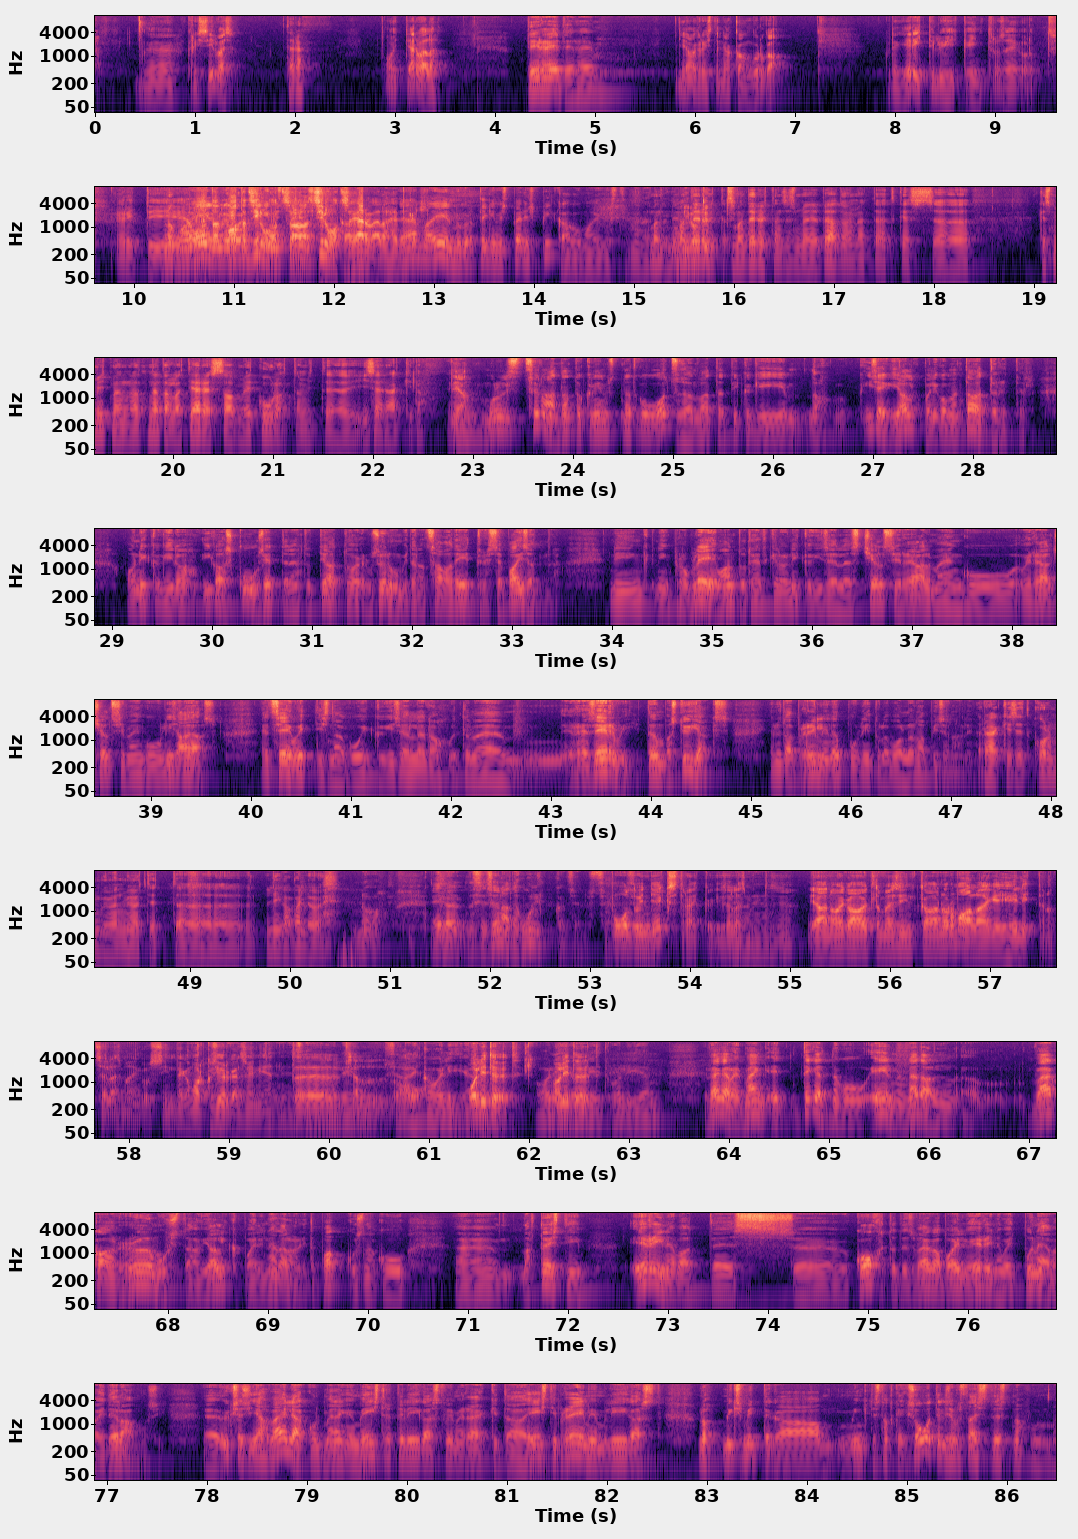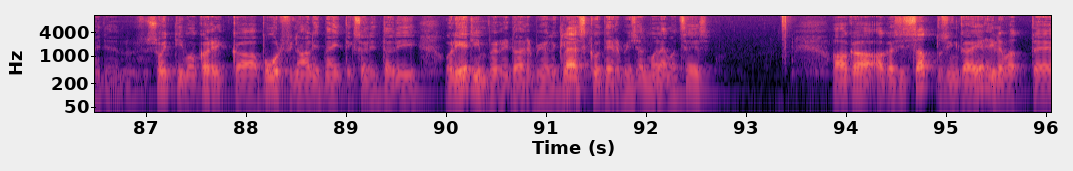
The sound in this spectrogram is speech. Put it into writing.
Kris Ilves. tere. Ott Järvela. tere, tere. ja Kristjan Jaak Angur ka kuidagi eriti lühike intro seekord, eriti no, vaatan, vaatan sinu otsa, sinu otsa Järvela hetkel. ma eelmine kord tegin vist päris pika, kui ma õigesti mäletan. ma, ma tervitan, ma tervitan siis meie peatoimetajat, kes, kes mitmendat nädalat järjest saab meid kuulata, mitte ise rääkida. mul lihtsalt sõnad natukene ilmselt nagu otsa saanud, vaata, et ikkagi noh, isegi jalgpalli kommentaatoritel on ikkagi noh, igas kuus ette nähtud teatud arv sõnu, mida nad saavad eetrisse paisata ning, ning probleem antud hetkel on ikkagi selles Chelsea reaalmängu või Real Chelsea mängu lisaajas. et see võttis nagu ikkagi selle noh, ütleme reservi tõmbas tühjaks ja nüüd aprilli lõpuni tuleb olla napisõnaline. rääkisid kolmkümmend minutit äh, liiga palju või? noh, ei no see sõnade hulk on seal just see. pool tundi ekstra ikkagi selles ja, mõttes jah. ja no ega ütleme sind ka normaalaeg ei hellitanud selles mängus sind ega Markus Jürgensoni, et seal, äh, seal, seal ikka oli. oli tööd, oli, oli tööd. oli, oli jah vägevaid mänge, et tegelikult nagu eelmine nädal väga rõõmustav jalgpallinädal oli, ta pakkus nagu ähm, noh, tõesti erinevates äh, kohtades väga palju erinevaid põnevaid elamusi. Äh, üks asi jah, väljakult me nägime meistrite liigast, võime rääkida Eesti Premium liigast. noh, miks mitte ka mingitest natuke eksootilisematest asjadest, noh, ma ei tea, Šotimaa karika poolfinaalid näiteks olid, oli, oli Edinburgh'i derbi, oli Glasgow derbi seal mõlemad sees aga, aga siis sattusin ka erinevate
